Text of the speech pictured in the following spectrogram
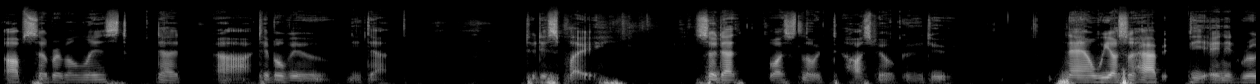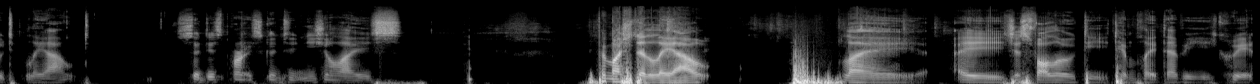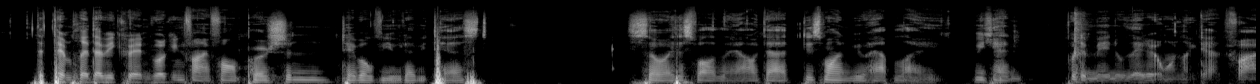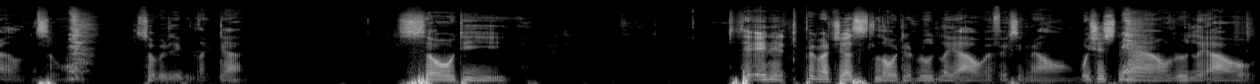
observable list that uh, table view need that to display. So that was load hospital going to do. Now we also have the init root layout. So this part is going to initialize pretty much the layout like I just follow the template that we create the template that we create working fine from person table view that we test. So I just follow the layout that this one will have like we can put a menu later on like that file and so on. So we leave it like that. So the the init pretty much just load the root layout of XML, which is now root layout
